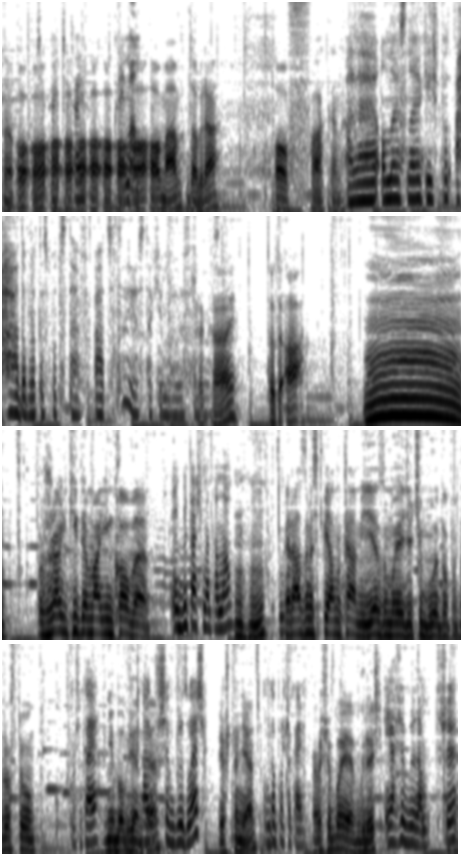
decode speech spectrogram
No, o, o, o, o, czekaj. o, o, o, o, o, mam, dobra. O, fucking. Ale ona jest na jakiejś pod... Aha, dobra, to jest podstaw. A, co to jest takie małe fragmenty? Czekaj. To to, a. Mmm, żelki te malinkowe. Bita śmietana. Mhm. Razem z piankami. Jezu, moje dzieci były po, po prostu Czekaj. w niebo A wzięte. już się wgryzłeś? Jeszcze nie, No poczekaj. ale się boję wgryźć. Ja się wgryzam. Trzy,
